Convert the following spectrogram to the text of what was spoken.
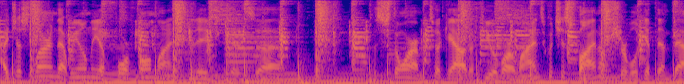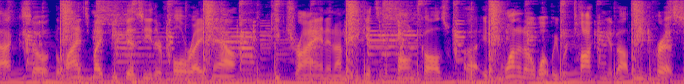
I just learned that we only have four phone lines today because uh, the storm took out a few of our lines, which is fine. I'm sure we'll get them back. So the lines might be busy. They're full right now. Keep trying, and I'm going to get to the phone calls. Uh, if you want to know what we were talking about, me and Chris,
